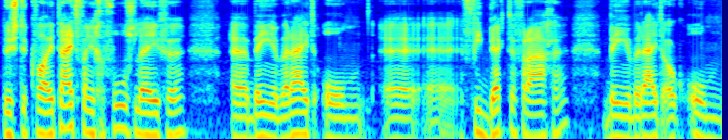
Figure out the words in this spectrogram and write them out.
Dus de kwaliteit van je gevoelsleven, eh, ben je bereid om eh, eh, feedback te vragen? Ben je bereid ook om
